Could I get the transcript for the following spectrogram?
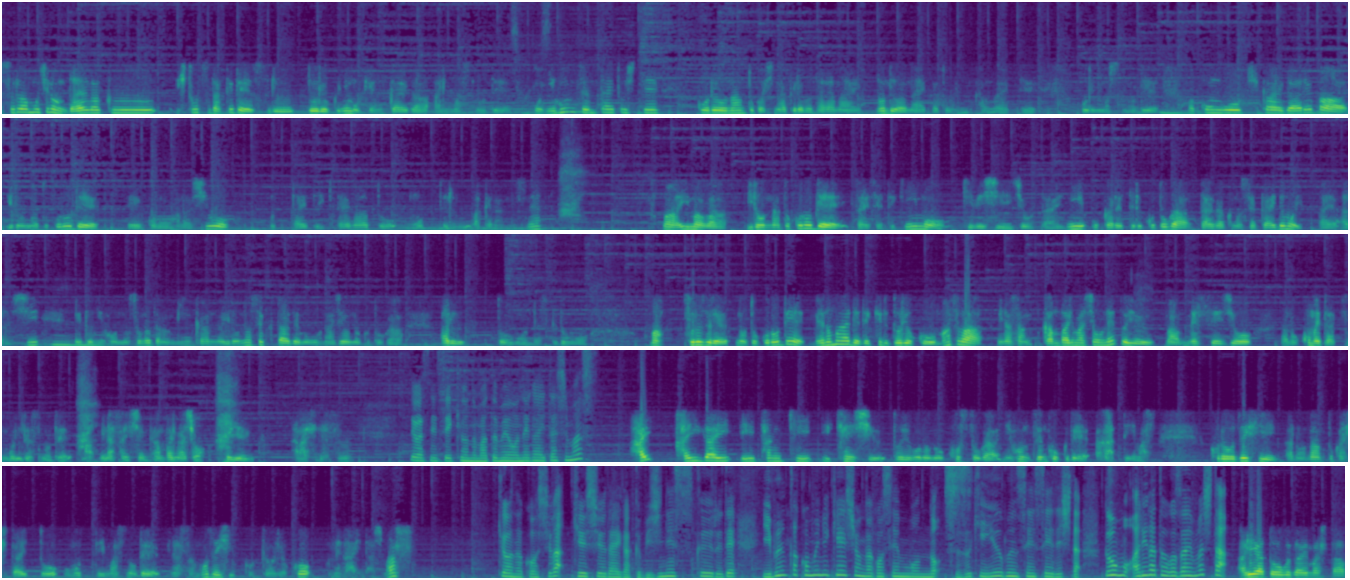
それはもちろん大学一つだけでする努力にも限界がありますので、もう日本全体としてこれをなんとかしなければならないのではないかというふうに考えておりますので、ま今後機会があればいろんなところで、えこの話を訴えていきたいなと思ってるわけなんですね。はいまあ、今はいろんなところで財政的にも厳しい状態に置かれていることが大学の世界でもいっぱいあるし、うん、えっと、日本のその他の民間のいろんなセクターでも同じようなことがあると思うんですけども、まあ、それぞれのところで目の前でできる努力をまずは皆さん頑張りましょうねという、まあ、メッセージをあの込めたつもりですので、はい、皆さん一緒に頑張りましょうという話です。はいでは先生今日のまとめをお願いいたします。はい。海外短期研修というもののコストが日本全国で上がっています。これをぜひあの何とかしたいと思っていますので皆さんもぜひご協力をお願いいたします。今日の講師は九州大学ビジネススクールで異文化コミュニケーションがご専門の鈴木雄文先生でした。どうもありがとうございました。ありがとうございました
